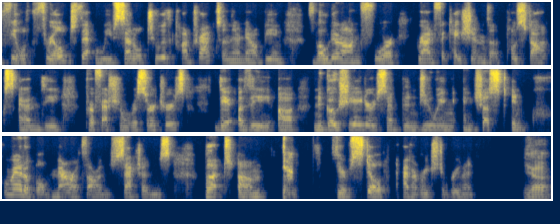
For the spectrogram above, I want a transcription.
feel thrilled that we've settled two of the contracts and they're now being voted on for ratification, the postdocs and the professional researchers. The, uh, the uh, negotiators have been doing just incredible marathon sessions, but um, they're still haven't reached agreement. Yeah,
